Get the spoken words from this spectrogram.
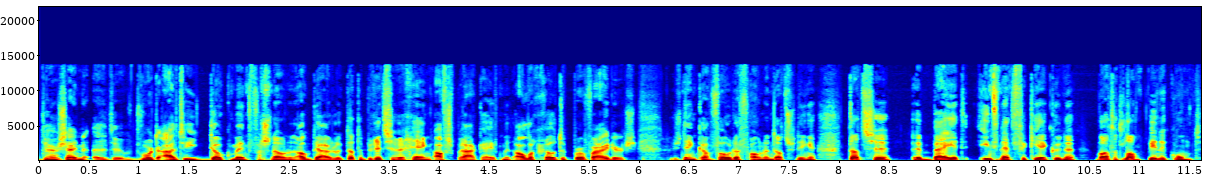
er, zijn, het wordt uit die documenten van Snowden ook duidelijk... dat de Britse regering afspraken heeft met alle grote providers... dus denk aan Vodafone en dat soort dingen... dat ze bij het internetverkeer kunnen wat het land binnenkomt.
